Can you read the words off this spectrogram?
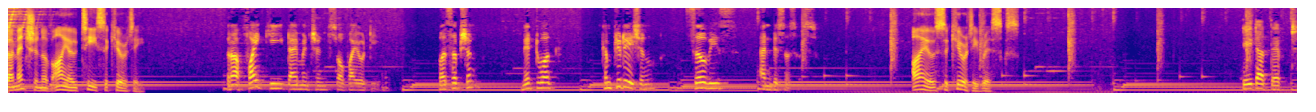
Dimension of IoT security. There are five key dimensions of IoT perception, network, computation, service, and businesses. IO security risks. Data theft,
